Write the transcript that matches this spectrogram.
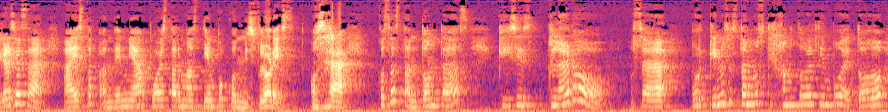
gracias a, esta pandemia puedo estar más tiempo con mis flores. O sea, cosas tan tontas que dices, claro, o sea, ¿por qué nos estamos quejando todo el tiempo de todo?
